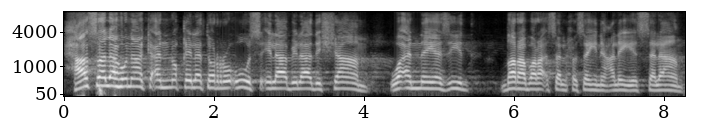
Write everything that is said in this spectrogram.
حصل هناك أن نقلت الرؤوس إلى بلاد الشام وأن يزيد ضرب رأس الحسين عليه السلام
